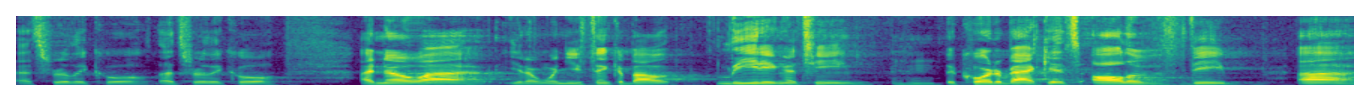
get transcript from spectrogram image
That's really cool. That's really cool. I know, uh, you know, when you think about leading a team, Mm-hmm. the quarterback gets all of the uh,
